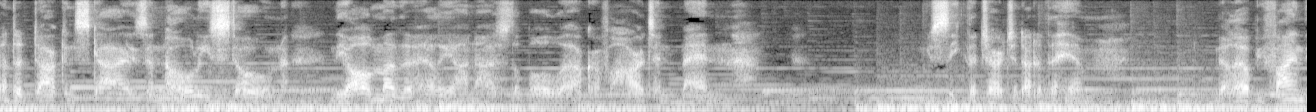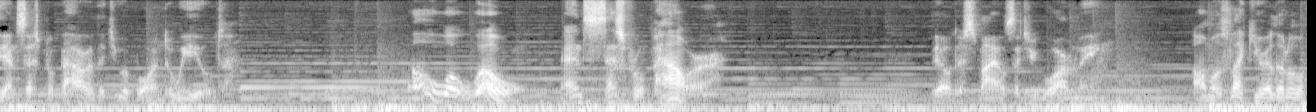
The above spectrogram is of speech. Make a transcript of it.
Under darkened skies and holy stone, the All-Mother Heliana is the bulwark of heart and men. You seek the church and utter the hymn. They'll help you find the ancestral power that you were born to wield. Oh, whoa, whoa! Ancestral power. The elder smiles at you warmly, almost like you're a little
